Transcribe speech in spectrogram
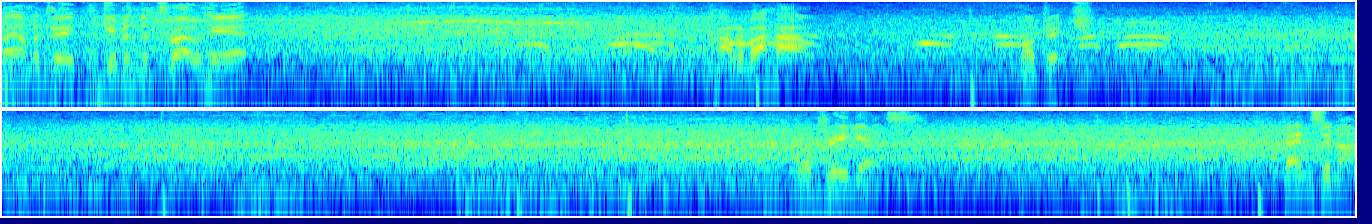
Real Madrid given the throw here. Carvajal. Modric. Rodriguez. Benzema.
